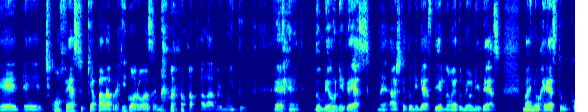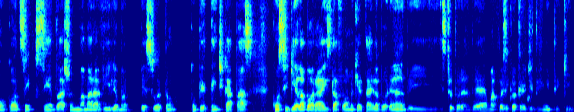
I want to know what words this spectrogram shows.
É, é, te confesso que a palavra rigorosa não é uma palavra muito é, do meu universo, né? acho que é do universo dele, não é do meu universo, mas no resto concordo 100%, acho uma maravilha uma pessoa tão competente capaz conseguir elaborar isso da forma que ele está elaborando e estruturando. É uma coisa que eu acredito muito e que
